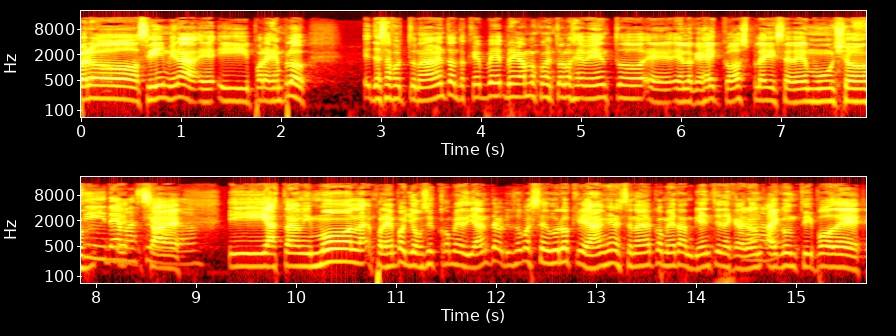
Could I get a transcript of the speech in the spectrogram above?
Pero sí, mira, eh, y por ejemplo, desafortunadamente, entonces que bre- bregamos con estos los eventos, eh, en lo que es el cosplay se ve mucho. Sí, eh, demasiado. ¿sabes? Y hasta mismo, la- por ejemplo, yo soy comediante, pero yo estoy seguro que Ángel en escena de comedia también tiene que haber un- algún tipo de,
